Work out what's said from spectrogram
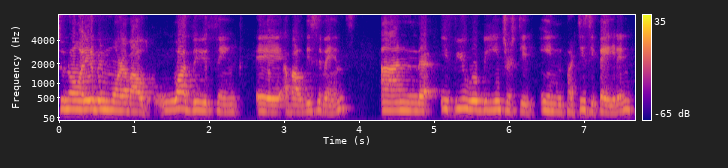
to know a little bit more about what do you think uh, about these events and if you will be interested in participating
